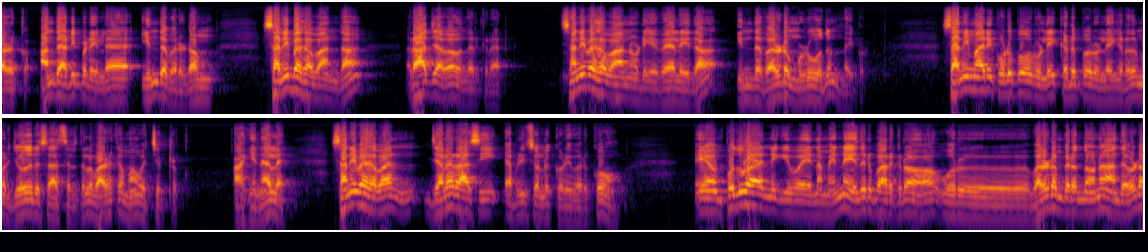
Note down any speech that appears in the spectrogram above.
வழக்கம். அந்த அடிப்படையில் இந்த வருடம் சனி பகவான் தான் ராஜாவாக வந்திருக்கிறார். சனி பகவானுடைய வேலை தான் இந்த வருடம் முழுவதும் நடைபெறும். சனி மாதிரி கொடுப்பவர் இல்லை கெடுப்பவர் இல்லைங்கிறது நம்ம ஜோதிட சாஸ்திரத்தில் வழக்கமாக வச்சிட்ருக்கோம். ஆகையினால சனி பகவான் ஜலராசி அப்படின்னு சொல்லக்கூடியவருக்கும் பொதுவாக இன்றைக்கி நம்ம என்ன எதிர்பார்க்குறோம் ஒரு வருடம் பிறந்தோன்னா அந்த விட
